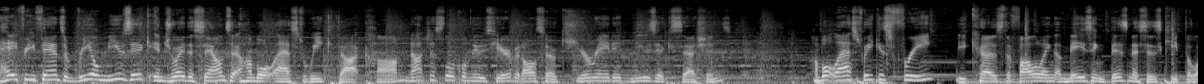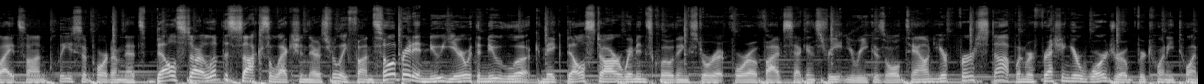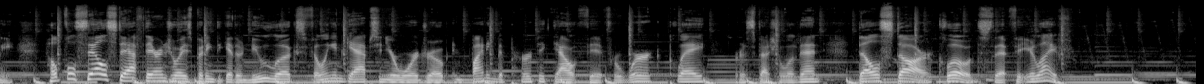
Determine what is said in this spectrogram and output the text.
Hey, for you fans of real music, enjoy the sounds at HumboldtLastWeek.com. Not just local news here, but also curated music sessions. Humboldt Last Week is free because the following amazing businesses keep the lights on. Please support them. That's Belle Starr. Love the sock selection there. It's really fun. Celebrate a new year with a new look. Make Belle Starr Women's Clothing Store at 405 2nd Street in Eureka's Old Town your first stop when refreshing your wardrobe for 2020. Helpful sales staff there enjoys putting together new looks, filling in gaps in your wardrobe, and finding the perfect outfit for work, play, or a special event. Belle Starr, clothes that fit your life.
